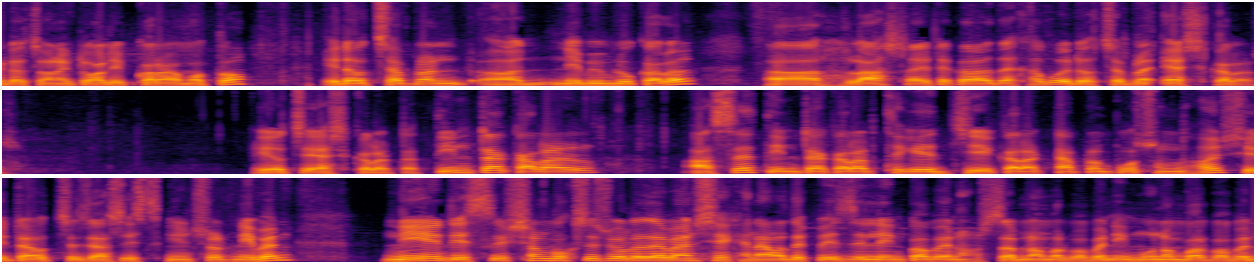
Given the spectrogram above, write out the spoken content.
এটা হচ্ছে অনেকটা অলিভ কালার মতো। এটা হচ্ছে আপনার নেভি ব্লু কালার আর লাস্ট আরেকটা কালার দেখাবো, এটা হচ্ছে আপনার অ্যাশ কালার এই হচ্ছে অ্যাশ কালারটা তিনটা কালার আছে, তিনটা কালার থেকে যে কালারটা আপনার পছন্দ হয়, সেটা হচ্ছে জাস্ট স্ক্রিনশট নেবেন। নিয়ে ডিসক্রিপশন বক্সে চলে যাবেন, সেখানে আমাদের পেজের লিঙ্ক পাবেন হোয়াটসঅ্যাপ নাম্বার পাবেন, ইমো নাম্বার পাবেন।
